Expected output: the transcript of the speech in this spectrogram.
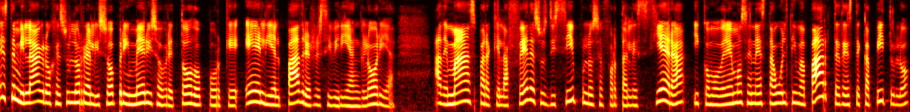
Este milagro Jesús lo realizó primero y sobre todo porque Él y el Padre recibirían gloria. Además, para que la fe de sus discípulos se fortaleciera y como veremos en esta última parte de este capítulo,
